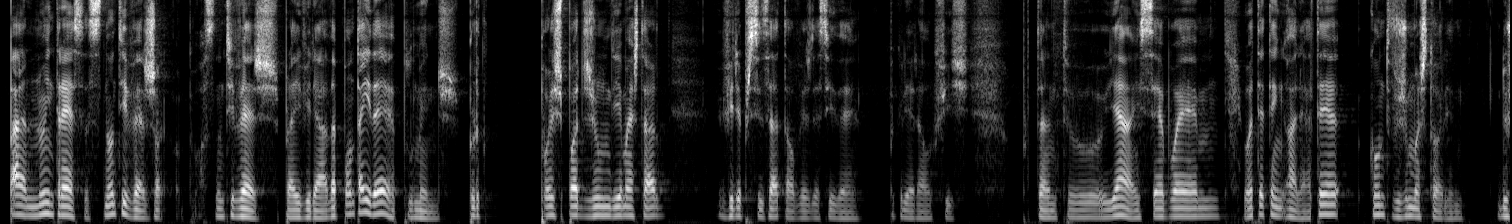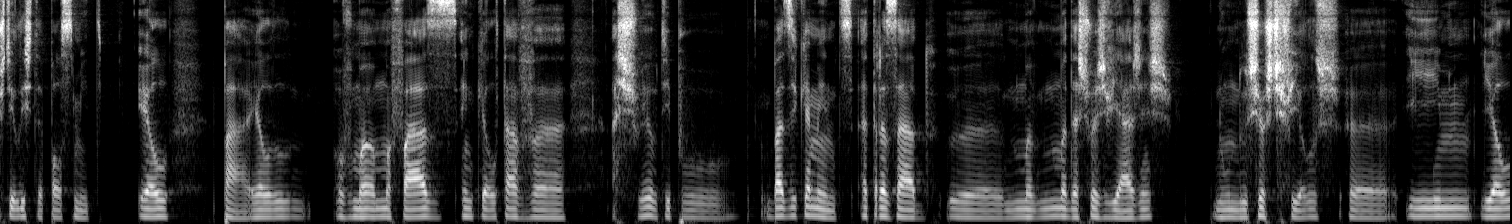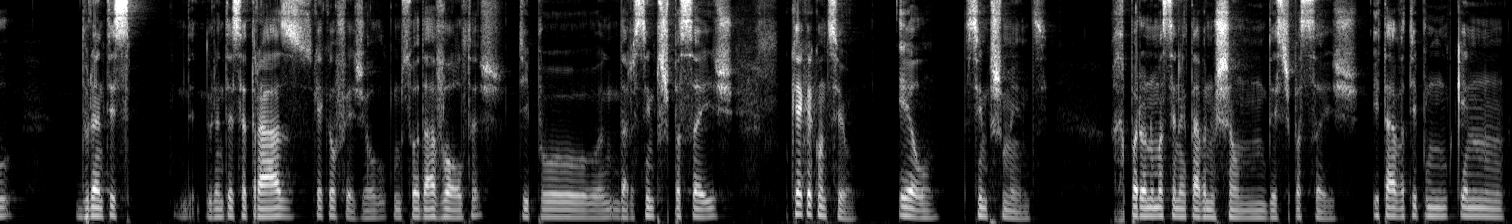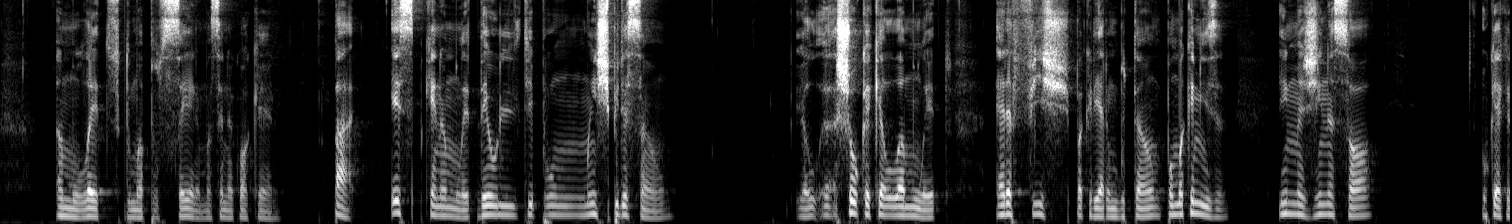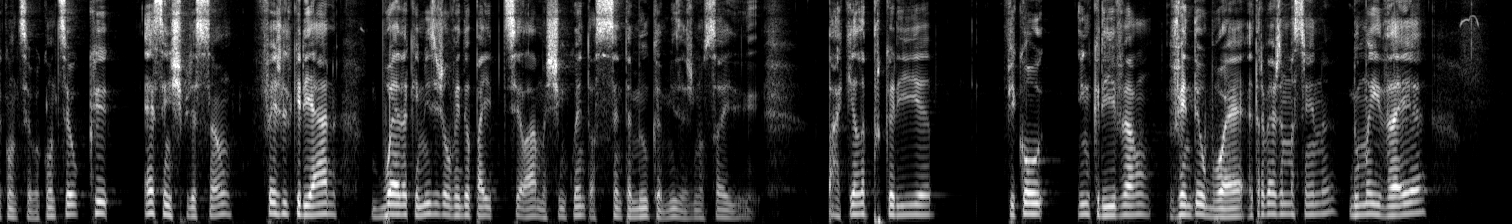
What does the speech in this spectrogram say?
Pá, não interessa. Se não tiveres, se não tiveres para aí virada, aponta a ideia, pelo menos. Porque depois podes um dia mais tarde vir a precisar, talvez, dessa ideia para criar algo fixe. Portanto, yeah, isso é bué. Eu até tenho, olha, até conto-vos uma história do estilista Paul Smith. Ele, pá, ele houve uma, uma fase em que ele estava, acho eu, tipo, basicamente atrasado uh, numa, numa, das suas viagens, num dos seus desfiles, uh, e, ele, durante esse, durante esse atraso, o que é que ele fez? Ele começou a dar voltas, tipo, dar simples passeios. O que é que aconteceu? Ele simplesmente reparou numa cena que estava no chão desses passeios e estava tipo um pequeno amuleto de uma pulseira, uma cena qualquer. Pá, esse pequeno amuleto deu-lhe tipo uma inspiração. Ele achou que aquele amuleto era fixe para criar um botão para uma camisa. Imagina só o que é que aconteceu. Aconteceu que essa inspiração fez-lhe criar bué de camisas. Ele vendeu para aí, sei lá, umas 50 ou 60 mil camisas, não sei. Pá, aquela porcaria ficou incrível, vendeu bué através de uma cena, de uma ideia,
